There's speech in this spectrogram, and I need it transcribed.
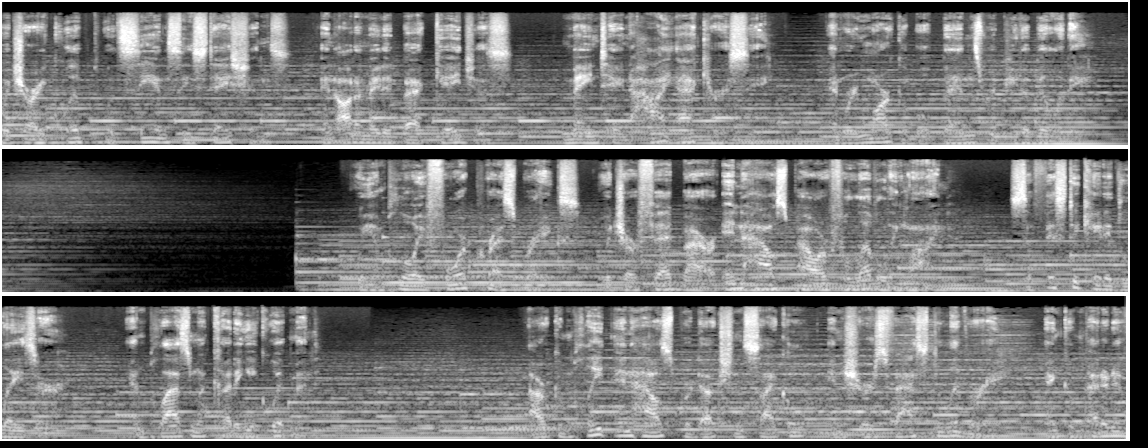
which are equipped with CNC stations and automated back gauges, maintain high accuracy and remarkable bends repeatability. We employ four press brakes, which are fed by our in-house powerful leveling line, sophisticated laser, and plasma cutting equipment. Our complete in-house production cycle ensures fast delivery and competitive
